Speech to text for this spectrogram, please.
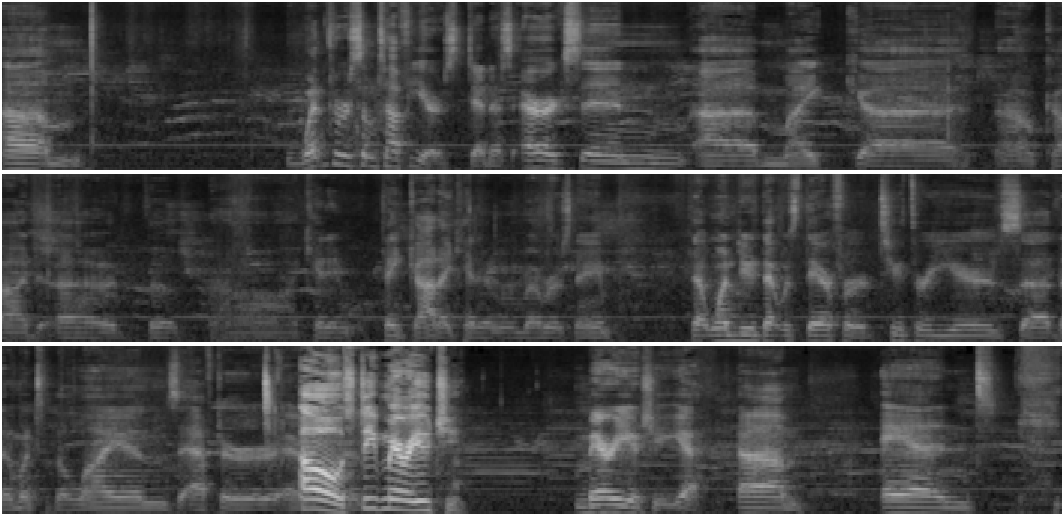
Um, went through some tough years. Dennis Erickson, uh, Mike, uh, oh God, uh, the, oh, I can't even, thank God I can't even remember his name. That one dude that was there for two, three years, uh, then went to the Lions after. Erickson. Oh, Steve Mariucci. Mariucci, yeah. Um, and, he,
